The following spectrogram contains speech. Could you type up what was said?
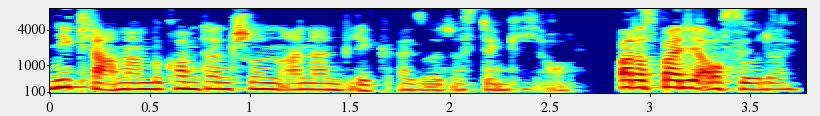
Nee, klar, man bekommt dann schon einen anderen Blick. Also das denke ich auch. War das bei dir auch so dann?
